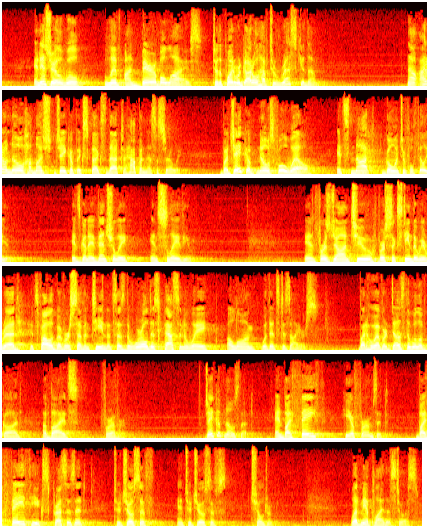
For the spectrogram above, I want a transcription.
And Israel will live unbearable lives to the point where God will have to rescue them now, I don't know how much Jacob expects that to happen necessarily. But Jacob knows full well it's not going to fulfill you. It's going to eventually enslave you. In 1 John 2, verse 16 that we read, it's followed by verse 17 that says, The world is passing away along with its desires. But whoever does the will of God abides forever. Jacob knows that. And by faith, he affirms it. By faith, he expresses it to Joseph and to Joseph's children. Let me apply this to us.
